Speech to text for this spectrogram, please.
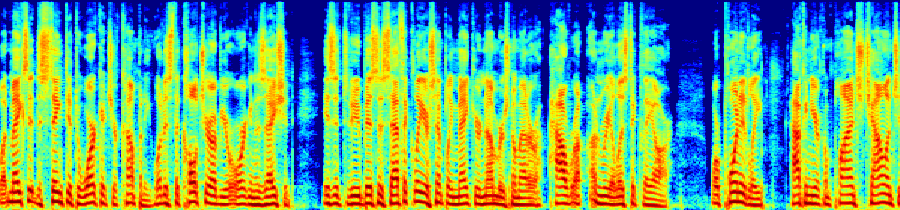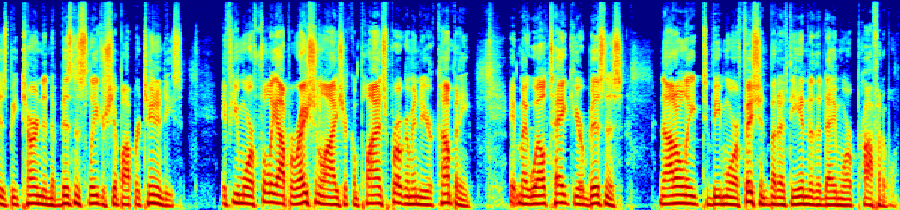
What makes it distinctive to work at your company? What is the culture of your organization? Is it to do business ethically or simply make your numbers no matter how unrealistic they are? More pointedly, how can your compliance challenges be turned into business leadership opportunities? If you more fully operationalize your compliance program into your company, it may well take your business not only to be more efficient, but at the end of the day, more profitable.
